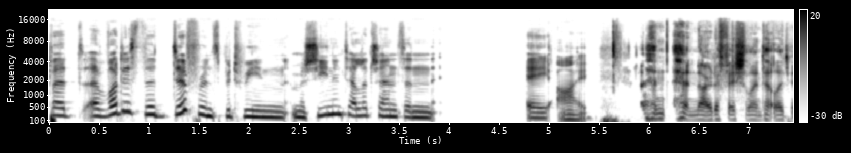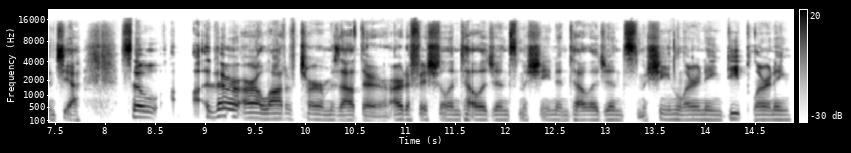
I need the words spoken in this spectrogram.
but uh, what is the difference between machine intelligence and AI? And, and artificial intelligence, yeah. So uh, there are a lot of terms out there artificial intelligence, machine intelligence, machine learning, deep learning.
